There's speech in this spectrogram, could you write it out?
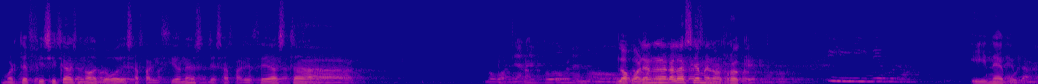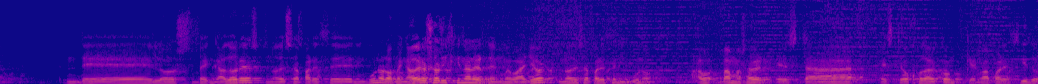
muertes físicas, no, luego desapariciones, desaparece hasta Los guardianes todos menos. los Guardianes de la Galaxia menos Rocket Y Nebula. y Nebula. De los Vengadores no desaparece ninguno. Los Vengadores originales de Nueva York no desaparece ninguno. Ah, Vamos a ver, está este Ojo de Halcón que no ha aparecido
